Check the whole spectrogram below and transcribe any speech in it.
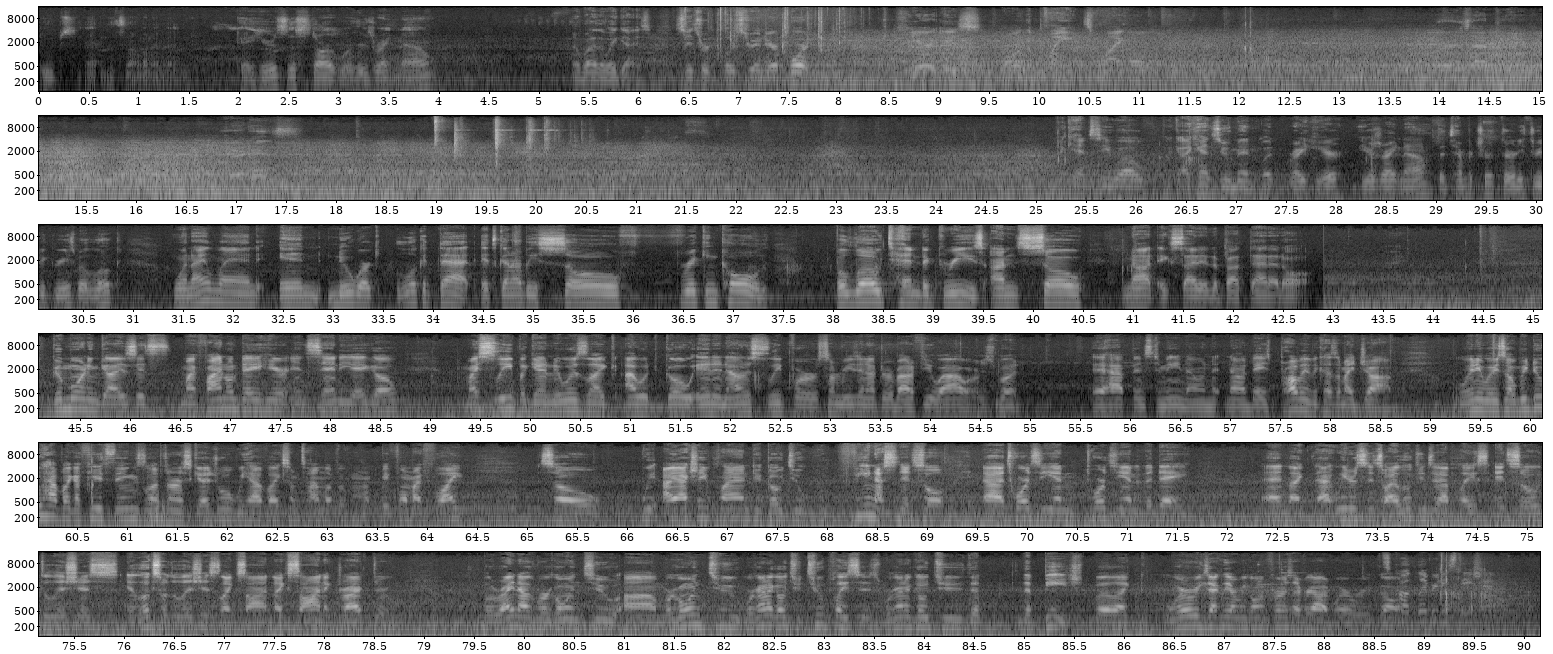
Oops, that's not what I meant. Okay, here's the start. Where here's right now. Oh, by the way, guys, since we're close to an airport, here is all the planes flying over. Where is that plane? There it is. I can't see well. I can't zoom in, but right here, here's right now the temperature 33 degrees. But look, when I land in Newark, look at that. It's gonna be so freaking cold. Below 10 degrees. I'm so not excited about that at all. Good morning, guys. It's my final day here in San Diego. My sleep, again, it was like I would go in and out of sleep for some reason after about a few hours, but it happens to me now nowadays, probably because of my job. Well, anyways, uh, we do have like a few things left on our schedule. We have like some time left before my- flight, so we I actually plan to go to Wiener Schnitzel uh, towards the end towards the end of the day. And like that Wiener Schnitzel, I looked into that place. It's so delicious. It looks so delicious, like Son like Sonic drive-through. But right now we're going to um, we're going to we're gonna go to two places. We're gonna go to the the beach, but like where exactly are we going first? I forgot where we're going. It's called Liberty Station.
